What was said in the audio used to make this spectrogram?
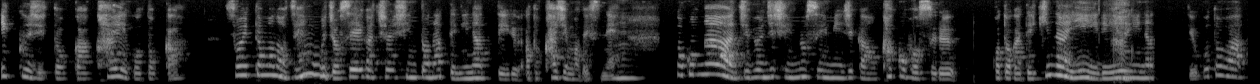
うん、育児とか介護とか、そういったものを全部女性が中心となって担っている、あと家事もですね、うん、そこが自分自身の睡眠時間を確保することができない理由になっていることは、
